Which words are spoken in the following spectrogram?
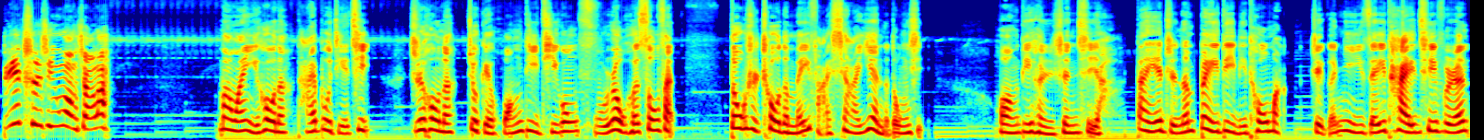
别痴心妄想了。”骂完以后呢，他还不解气，之后呢就给皇帝提供腐肉和馊饭。都是臭的没法下咽的东西，皇帝很生气呀，但也只能背地里偷骂这个逆贼太欺负人。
